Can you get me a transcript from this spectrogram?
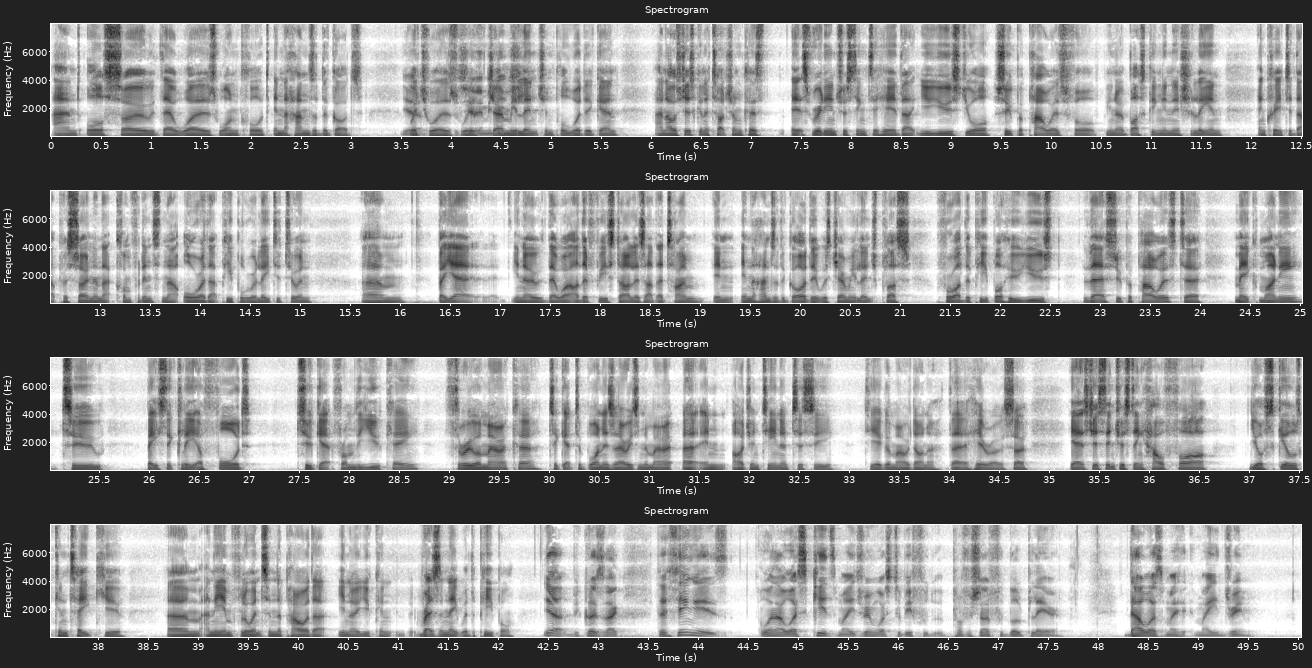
And also there was one called In the Hands of the Gods, Yeah, which was with with Jeremy Jeremy, Lynch. Lynch. and Paul Wood again. And I was just going to touch on because it's really interesting to hear that you used your superpowers for you know busking initially and and created that persona, and that confidence, and that aura that people related to. And um, but yeah, you know there were other freestylers at that time in in the hands of the god. It was Jeremy Lynch plus four other people who used their superpowers to make money to basically afford to get from the UK through America to get to Buenos Aires in America uh, in Argentina to see Diego Maradona, their hero. So yeah, it's just interesting how far your skills can take you um, and the influence and the power that you know you can resonate with the people. Yeah, because like the thing is, when I was kids, my dream was to be foot, professional football player. That was my my dream.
